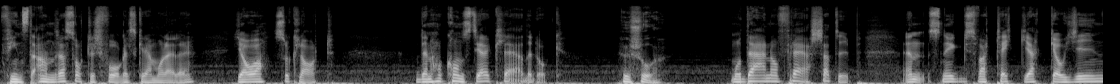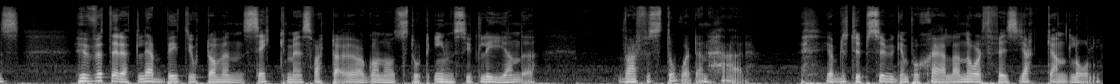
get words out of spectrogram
Finns det andra sorters fågelskrämmor eller? Ja, såklart. Den har konstigare kläder dock. Hur så? Moderna och fräscha typ. En snygg svart täckjacka och jeans. Huvudet är rätt läbbigt gjort av en säck med svarta ögon och ett stort insytt leende. Varför står den här? Jag blir typ sugen på att stjäla North Face-jackan, lol.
